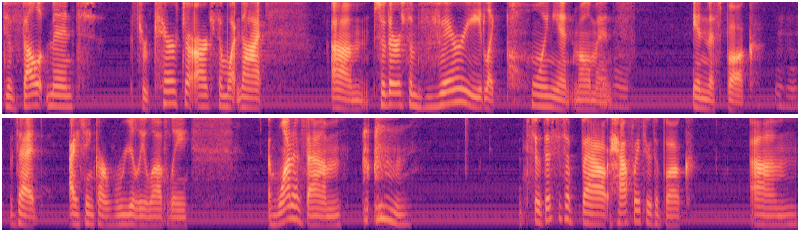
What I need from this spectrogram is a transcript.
development through character arcs and whatnot um so there are some very like poignant moments in this book that i think are really lovely and one of them so this is about halfway through the book um,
